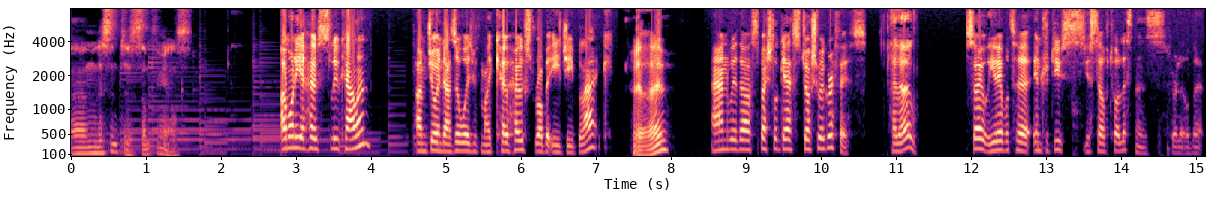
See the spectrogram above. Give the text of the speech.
and listen to something else. I'm one of your hosts, Luke Allen. I'm joined, as always, with my co-host Robert E.G. Black, Hello. and with our special guest Joshua Griffiths. Hello, So, are you able to introduce yourself to our listeners for a little bit?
